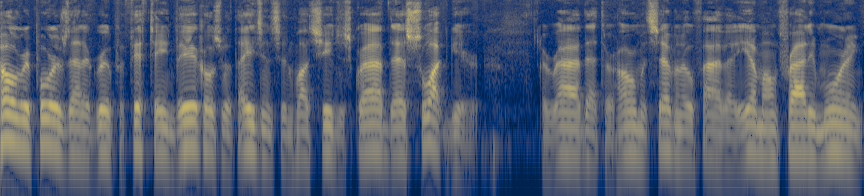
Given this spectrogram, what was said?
told reporters that a group of 15 vehicles with agents in what she described as SWAT gear arrived at their home at 7:05 a.m. on Friday morning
